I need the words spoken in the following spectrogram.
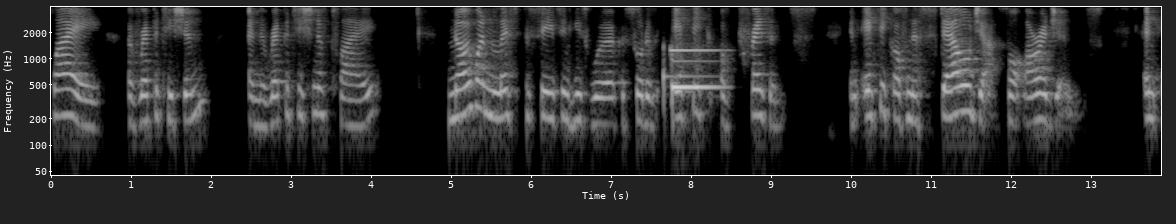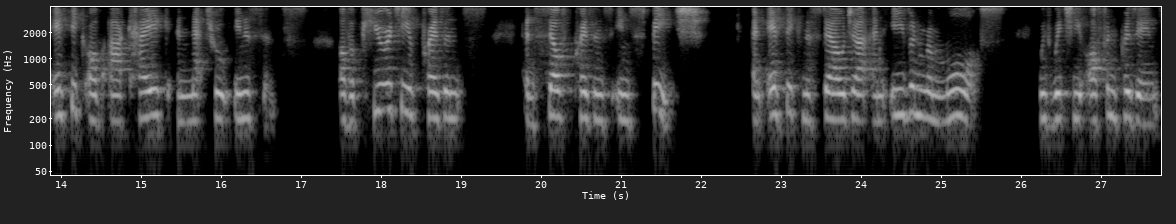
play of repetition and the repetition of play, no one less perceives in his work a sort of ethic of presence an ethic of nostalgia for origins, an ethic of archaic and natural innocence, of a purity of presence and self presence in speech, an ethic, nostalgia, and even remorse with which he often presents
